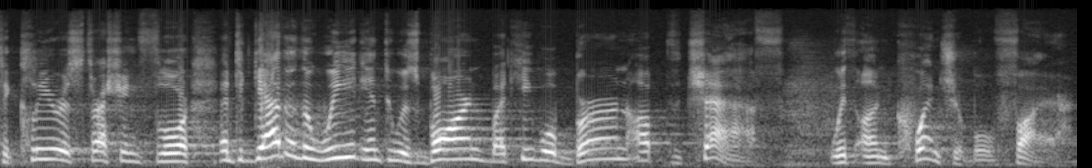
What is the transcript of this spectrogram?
to clear his threshing floor and to gather the wheat into his barn, but he will burn up the chaff with unquenchable fire.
